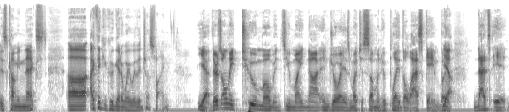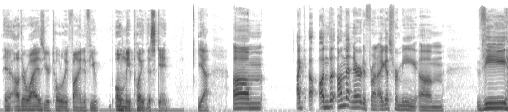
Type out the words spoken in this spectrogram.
is coming next, uh, I think you could get away with it just fine. Yeah, there's only two moments you might not enjoy as much as someone who played the last game, but Yeah. that's it. Otherwise, you're totally fine if you only play this game. Yeah. Um I uh, on the on that narrative front, I guess for me, um the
